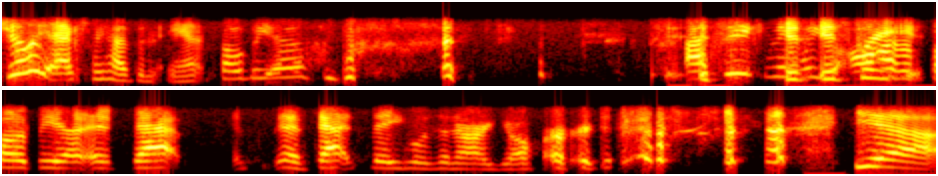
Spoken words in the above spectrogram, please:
Julie actually has an ant phobia. I think that it- we it's all have pretty- a phobia if that if that thing was in our yard. Yeah,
